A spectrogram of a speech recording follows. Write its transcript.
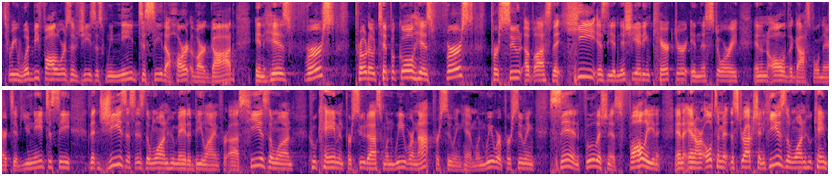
three would be followers of Jesus, we need to see the heart of our God in his first prototypical, his first pursuit of us that he is the initiating character in this story and in all of the gospel narrative. You need to see that Jesus is the one who made a beeline for us. He is the one who came and pursued us when we were not pursuing him, when we were pursuing sin, foolishness, folly, and, and our ultimate destruction. He is the one who came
